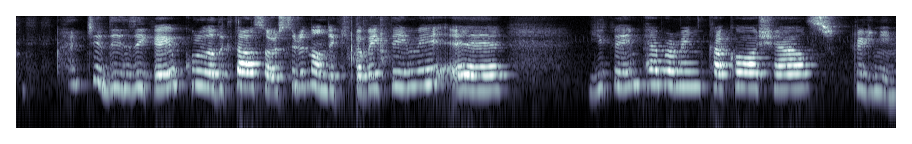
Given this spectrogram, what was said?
Cildinizi yıkayıp kuruladıktan sonra sürün 10 dakika bekleyin ve e, yıkayın. Peppermint Cacao Shells Cleaning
